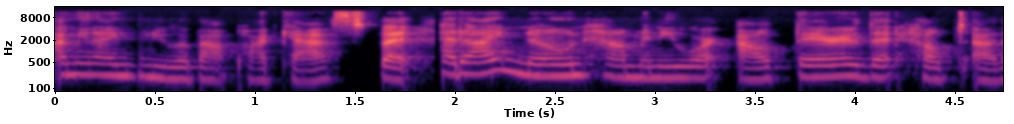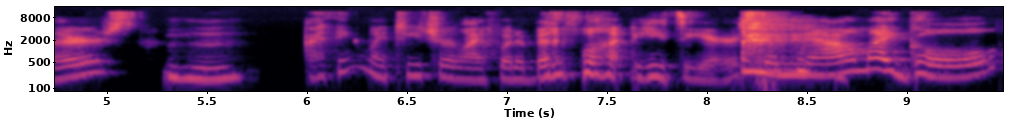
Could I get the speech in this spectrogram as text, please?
I mean I knew about podcasts, but had I known how many were out there that helped others, mm-hmm. I think my teacher life would have been a lot easier. So now my goal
